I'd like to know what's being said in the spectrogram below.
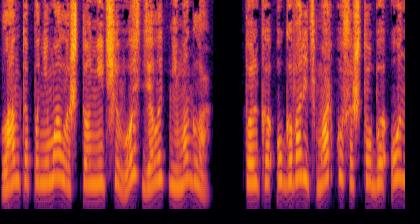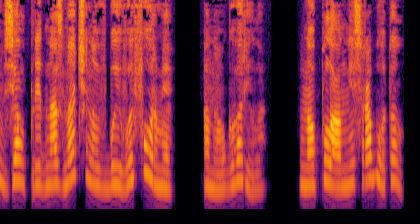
Ланта понимала, что ничего сделать не могла. Только уговорить Маркуса, чтобы он взял предназначенную в боевой форме, она уговорила. Но план не сработал.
